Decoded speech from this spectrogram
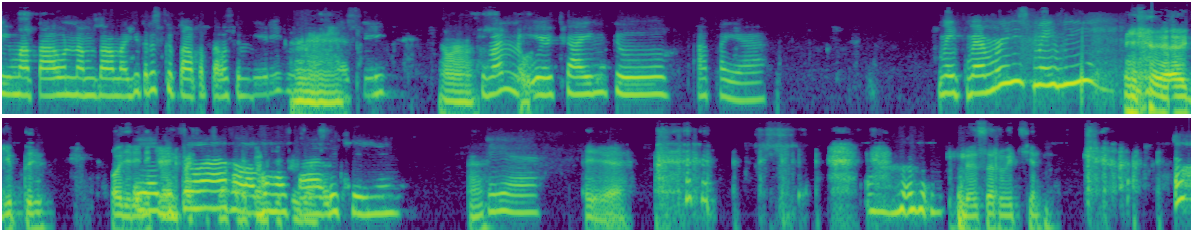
lima tahun, enam tahun lagi, terus ketawa-ketawa sendiri, Hmm. nggak sih? Eh, Cuman we're trying to apa ya? Make memories maybe? Iya gitu. Oh jadi ini Iya gitu lah kalau gitu, bahasa Zaz. lucunya. Iya. Iya. Dasar wicin. Oh,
